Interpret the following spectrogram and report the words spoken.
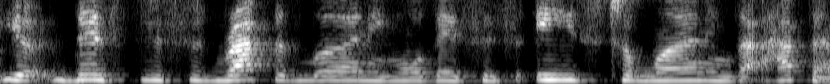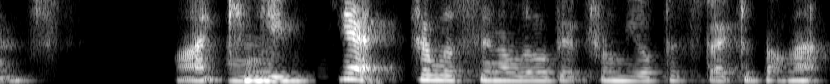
you know, there's this rapid learning or there's this ease to learning that happens. Like, can mm. you, yeah, fill us in a little bit from your perspective on that?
